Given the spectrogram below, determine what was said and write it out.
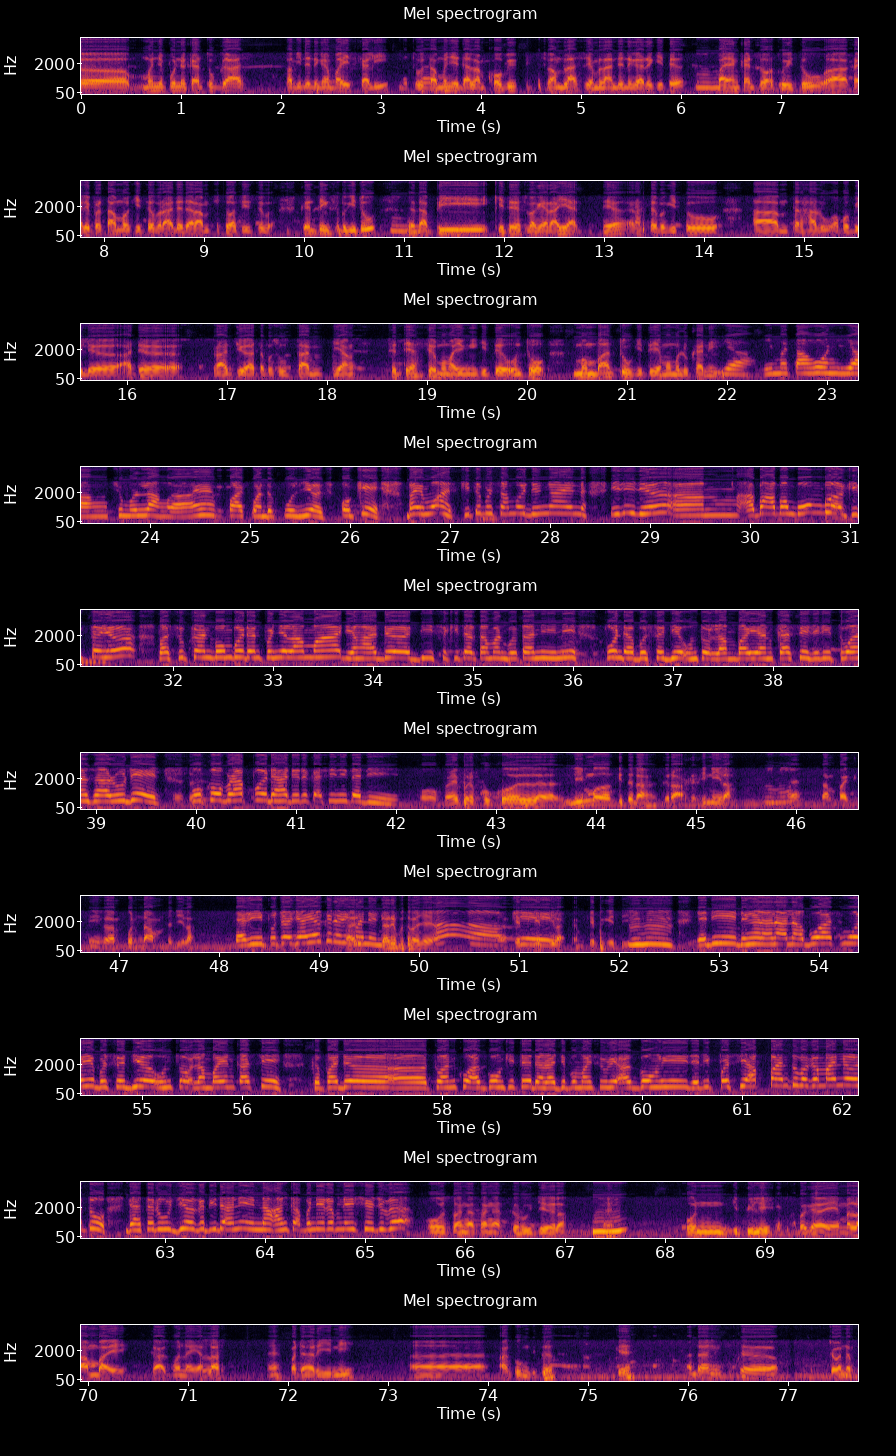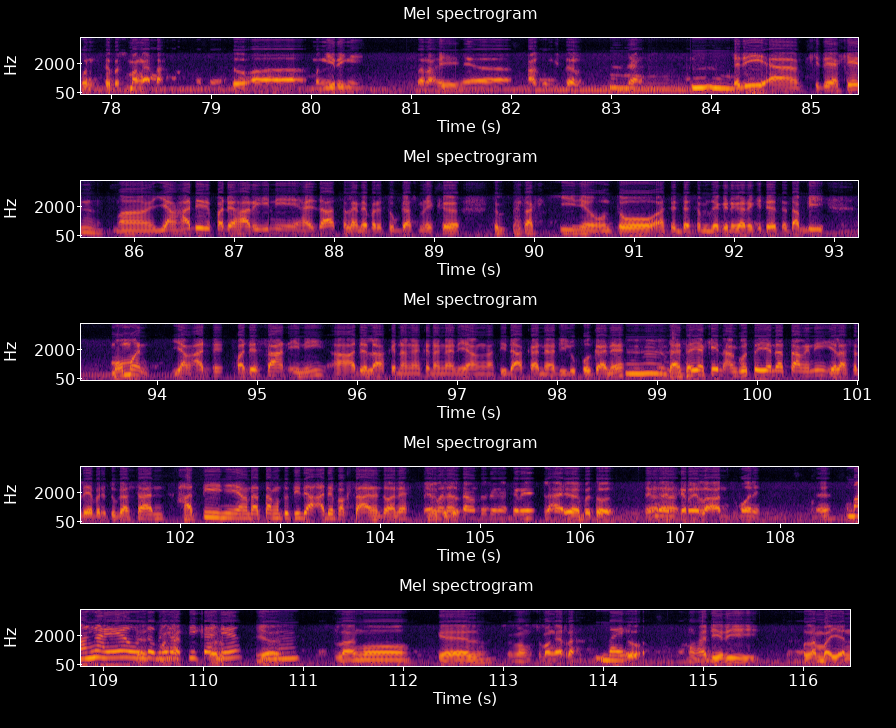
menyempurnakan tugas baginda dengan baik sekali Betul. terutamanya dalam COVID-19 yang melanda negara kita Mhm. bayangkan sewaktu itu uh, kali pertama kita berada dalam situasi se- genting sebegitu Mhm. tetapi kita sebagai rakyat ya rasa begitu um, terharu apabila ada raja ataupun sultan yang sentiasa memayungi kita untuk membantu kita yang memerlukan ni Ya, lima tahun yang cemerlang lah eh. Five wonderful years. Okey, baik Muaz, kita bersama dengan ini dia um, abang-abang bomba kita ya. Pasukan bomba dan penyelamat yang ada di sekitar Taman Botani ini pun dah bersedia untuk lambaian kasih. Jadi Tuan Saharudin, Ya, pukul berapa dah ada dekat sini tadi? Oh, daripada pukul 5 kita dah gerak ke sini lah. Uh-huh. Eh, sampai ke sini dalam pukul 6 tadi lah. Dari Putrajaya ke dari, mana ni? Dari Putrajaya. Ah, KPKT okey. lah, KPKT. Mm-hmm. Jadi dengan anak-anak buah semua ya bersedia untuk lambaian kasih kepada uh, Tuanku Agong kita dan Raja Pemaisuri Agong ni. Jadi persiapan tu bagaimana tu? Dah teruja ke tidak ni nak angkat bendera Malaysia juga? Oh, sangat-sangat teruja lah. Mhm. Eh, pun dipilih sebagai melambai keagungan yang last eh, pada hari ini uh, agung kita. Okay. Dan kita macam mana pun kita bersemangat lah untuk uh, mengiringi lahirnya agung kita lah. Yang Mm-hmm. Jadi uh, kita yakin uh, yang hadir pada hari ini Haiza selain daripada tugas mereka tugas hakikinya untuk uh, sentiasa menjaga negara kita tetapi momen yang ada pada saat ini uh, adalah kenangan-kenangan yang tidak akan uh, dilupakan eh. Mhm. Dan saya yakin anggota yang datang ini ialah selain daripada tugasan hatinya yang datang tu tidak ada paksaan tuan eh. Ya, Memang betul. datang tu dengan kerelaan. Ya, betul. Dengan kerelaan semua ni. Eh? Semangat ya untuk semangat. menyaksikan ya. Ya. Mhm. Selangor, KL memang semangat lah Baik. untuk menghadiri lambaian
